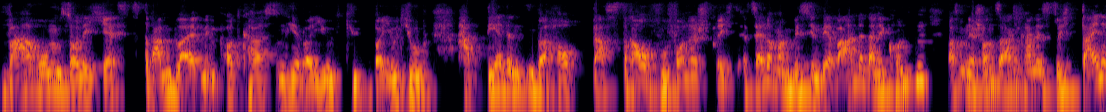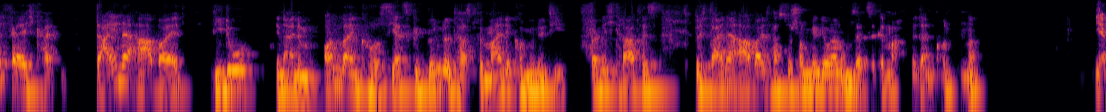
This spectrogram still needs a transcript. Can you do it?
warum soll ich jetzt dranbleiben im Podcast und hier bei YouTube, bei YouTube? Hat der denn überhaupt das drauf, wovon er spricht? Erzähl doch mal ein bisschen, wer waren denn deine Kunden? Was man ja schon sagen kann, ist durch deine Fähigkeiten, deine Arbeit, die du in einem Online-Kurs jetzt gebündelt hast für meine Community, völlig gratis. Durch deine Arbeit hast du schon Millionen Umsätze gemacht mit deinen Kunden, ne? Ja,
